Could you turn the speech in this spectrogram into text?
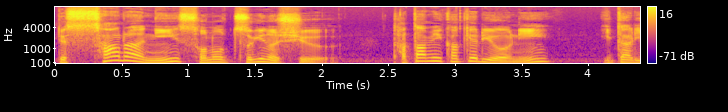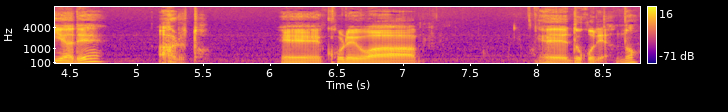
で、さらにその次の週、畳みかけるようにイタリアであると。えー、これは、えー、どこでやるの？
